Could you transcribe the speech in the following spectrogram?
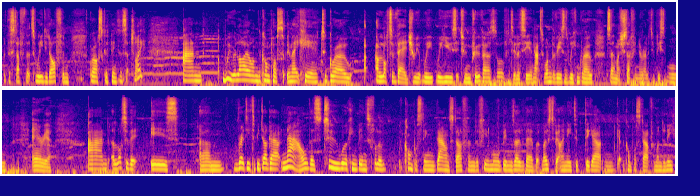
with the stuff that's weeded off and grass clippings and such like. And we rely on the compost that we make here to grow a, a lot of veg. We, we, we use it to improve our soil fertility, and that's one of the reasons we can grow so much stuff in a relatively small area. And a lot of it is um, ready to be dug out now. There's two working bins full of composting down stuff and a few more bins over there, but most of it I need to dig out and get the compost out from underneath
